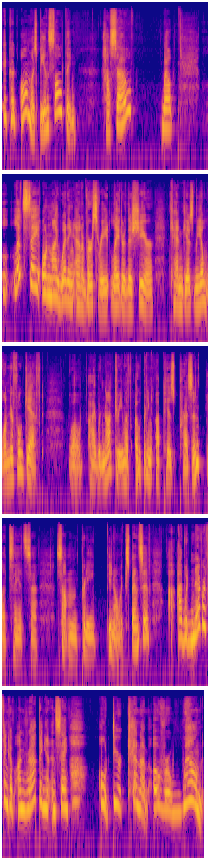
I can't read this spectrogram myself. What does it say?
it could almost be insulting. How so? Well, let's say on my wedding anniversary later this year, Ken gives me a wonderful gift. Well, I would not dream of opening up his present. Let's say it's uh, something pretty, you know, expensive. I would never think of unwrapping it and saying, Oh, dear Ken, I'm overwhelmed.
